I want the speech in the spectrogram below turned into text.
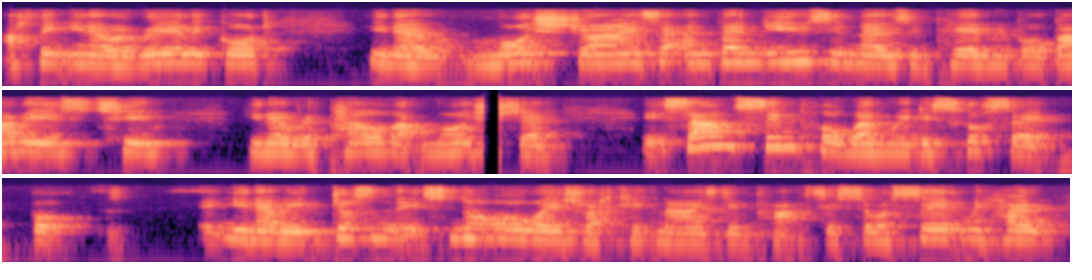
i think you know a really good you know, moisturizer, and then using those impermeable barriers to, you know, repel that moisture. It sounds simple when we discuss it, but you know, it doesn't, it's not always recognized in practice. So I certainly hope,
